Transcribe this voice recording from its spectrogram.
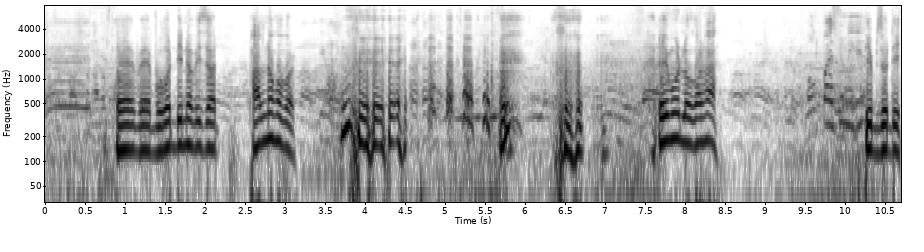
হে বে বহুত দিনৰ পিছত। ভাল ন খবৰ? এই মোৰ লগৰ হা। দীপজ্যোতি।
